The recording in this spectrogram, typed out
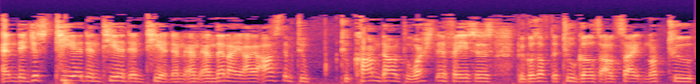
and they just teared and teared and teared and, and, and then I, I asked them to to calm down, to wash their faces because of the two girls outside, not to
